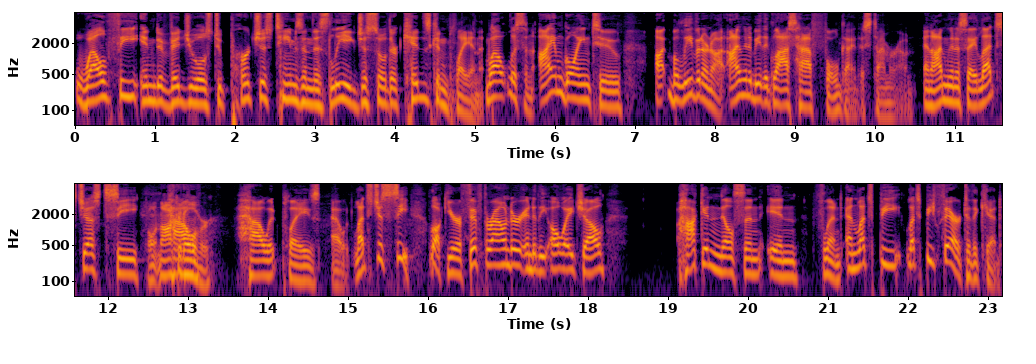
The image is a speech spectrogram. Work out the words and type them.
wealthy individuals to purchase teams in this league just so their kids can play in it? Well, listen, I am going to, uh, believe it or not, I'm going to be the glass half full guy this time around. And I'm going to say, let's just see. Don't knock it how- over. How it plays out. Let's just see. Look, you're a fifth rounder into the OHL. Hakan Nilsson in Flint. And let's be let's be fair to the kid.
